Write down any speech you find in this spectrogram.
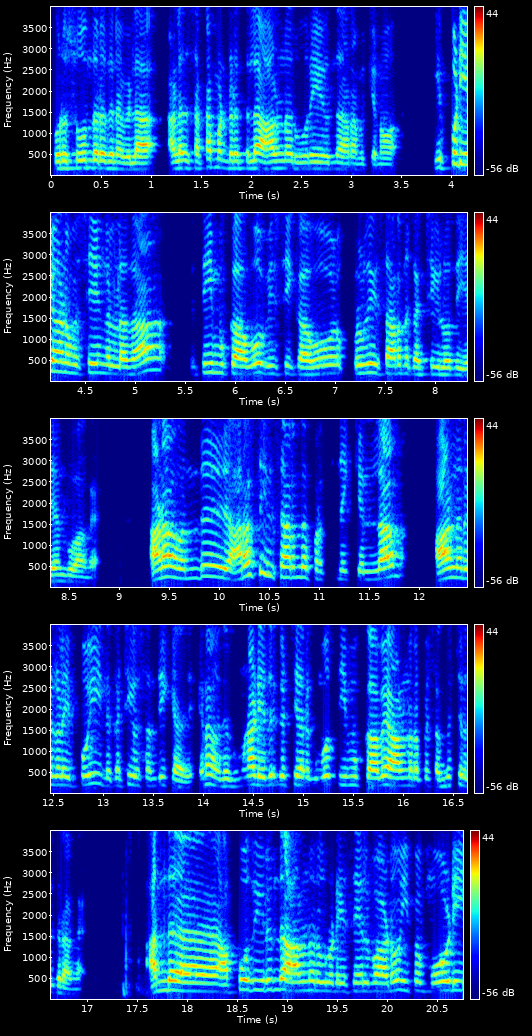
ஒரு சுதந்திர தின விழா அல்லது சட்டமன்றத்துல ஆளுநர் உரையை வந்து ஆரம்பிக்கணும். இப்படியான விஷயங்கள்ல தான் திமுகவோ விசிகாவோ கொள்கை சார்ந்த கட்சிகள் வந்து இயங்குவாங்க. ஆனா வந்து அரசியல் சார்ந்த பிரச்சனைக்கெல்லாம் ஆளுநர்களை போய் இந்த கட்சிகள் சந்திக்காது. ஏன்னா இதுக்கு முன்னாடி எதிர்க்கட்சியா இருக்கும்போது திமுகவே ஆளுநரை போய் சந்திச்சிருக்கிறாங்க. அந்த அப்போது இருந்த ஆளுநர்களுடைய செயல்பாடும் இப்ப மோடி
